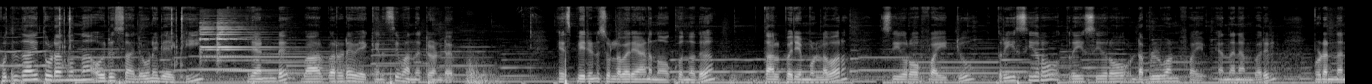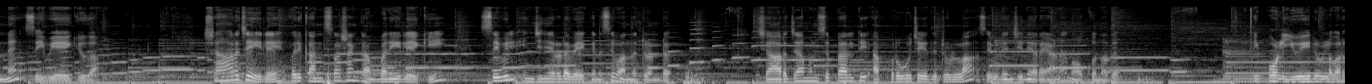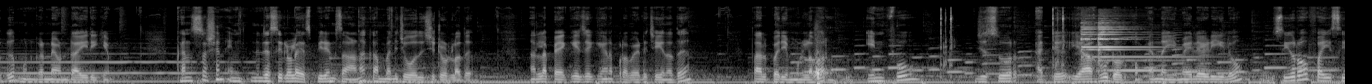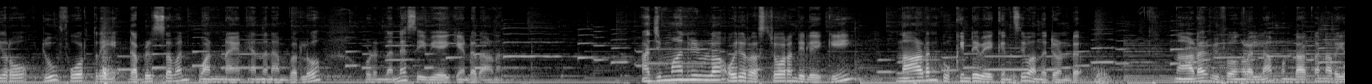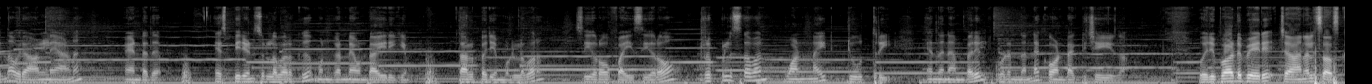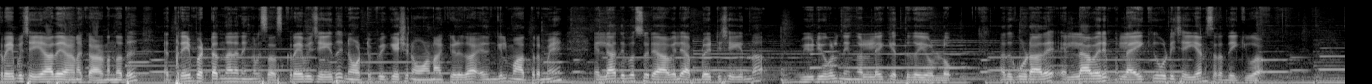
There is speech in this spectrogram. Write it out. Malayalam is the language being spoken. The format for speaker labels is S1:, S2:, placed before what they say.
S1: പുതുതായി തുടങ്ങുന്ന ഒരു സലൂണിലേക്ക് രണ്ട് ബാർബറുടെ വേക്കൻസി വന്നിട്ടുണ്ട്. എക്സ്പീരിയൻസ് ഉള്ളവരെയാണ് നോക്കുന്നത്. താല്പര്യമുള്ളവർ zero five two three zero three zero double one five എന്ന നമ്പറിൽ ഉടൻ തന്നെ സി ബി അയക്കുക ഷാർജയിലെ ഒരു കൺസ്ട്രക്ഷൻ കമ്പനിയിലേക്ക് സിവിൽ എഞ്ചിനീയറുടെ വേക്കൻസി വന്നിട്ടുണ്ട്. ഷാർജ മുനിസിപ്പാലിറ്റി അപ്രൂവ് ചെയ്തിട്ടുള്ള സിവിൽ എഞ്ചിനീയറെയാണ് നോക്കുന്നത്. ഇപ്പോൾ യു എയിലുള്ളവർക്ക് മുൻഗണന ഉണ്ടായിരിക്കും. കൺസ്ട്രക്ഷൻ ഇൻഡസ്ട്രിയിലുള്ള എക്സ്പീരിയൻസ് ആണ് കമ്പനി ചോദിച്ചിട്ടുള്ളത്. നല്ല പാക്കേജൊക്കെയാണ് പ്രൊവൈഡ് ചെയ്യുന്നത്. താല്പര്യമുള്ളവർ ഇൻഫോ ജിസൂർ അറ്റ് യാഹു ഡോട്ട് കോം എന്ന email I ഡിയിലോ zero five zero two four three double seven one nine എന്ന നമ്പറിലോ ഉടൻ തന്നെ സി വി അയക്കേണ്ടതാണ്. അജ്മാനിലുള്ള ഒരു റെസ്റ്റോറന്റിലേക്ക് നാടൻ കുക്കിന്റെ വേക്കൻസി വന്നിട്ടുണ്ട്. നാടൻ വിഭവങ്ങളെല്ലാം ഉണ്ടാക്കാൻ അറിയുന്ന ഒരാളിനെയാണ് വേണ്ടത്. എക്സ്പീരിയൻസ് ഉള്ളവർക്ക് മുൻഗണന ഉണ്ടായിരിക്കും. താല്പര്യമുള്ളവർ zero five zero triple seven one eight two three എന്ന നമ്പറിൽ ഉടൻ തന്നെ കോൺടാക്റ്റ് ചെയ്യുക.
S2: ഒരുപാട് പേര് ചാനൽ സബ്സ്ക്രൈബ് ചെയ്യാതെയാണ് കാണുന്നത്. എത്രയും പെട്ടെന്ന് തന്നെ നിങ്ങൾ സബ്സ്ക്രൈബ് ചെയ്ത് നോട്ടിഫിക്കേഷൻ ഓൺ ആക്കിയിടുക എങ്കിൽ മാത്രമേ എല്ലാ ദിവസവും രാവിലെ അപ്ഡേറ്റ് ചെയ്യുന്ന വീഡിയോകൾ നിങ്ങളിലേക്ക് എത്തുകയുള്ളൂ. അതുകൂടാതെ എല്ലാവരും ലൈക്ക് കൂടി ചെയ്യാൻ ശ്രദ്ധിക്കുക.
